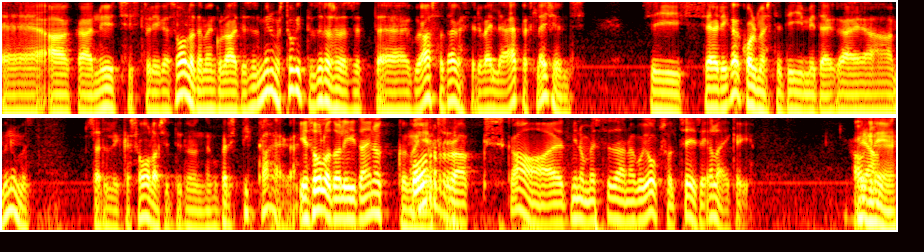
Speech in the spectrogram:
aga nüüd siis tuli ka soolode mängulaad ja see on minu meelest huvitav selles osas, et äh, kui aasta tagasi tuli välja Apex Legends, siis see oli ka kolmeste tiimidega ja minu meelest seal ikka soolosid ei tulnud nagu päris pikka aega. ja soolod olid ainult korraks ka, et minu meelest seda nagu jooksvalt sees ei ole ikkagi. ongi nii või?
